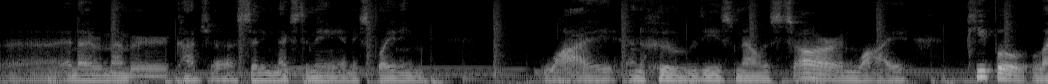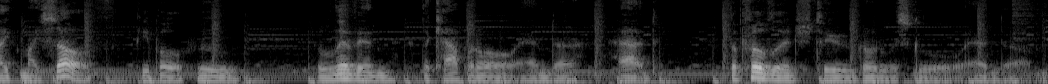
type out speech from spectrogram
Uh, and I remember Kancha sitting next to me and explaining why and who these Maoists are and why people like myself, people who live in the capital and uh, had the privilege to go to a school and um,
